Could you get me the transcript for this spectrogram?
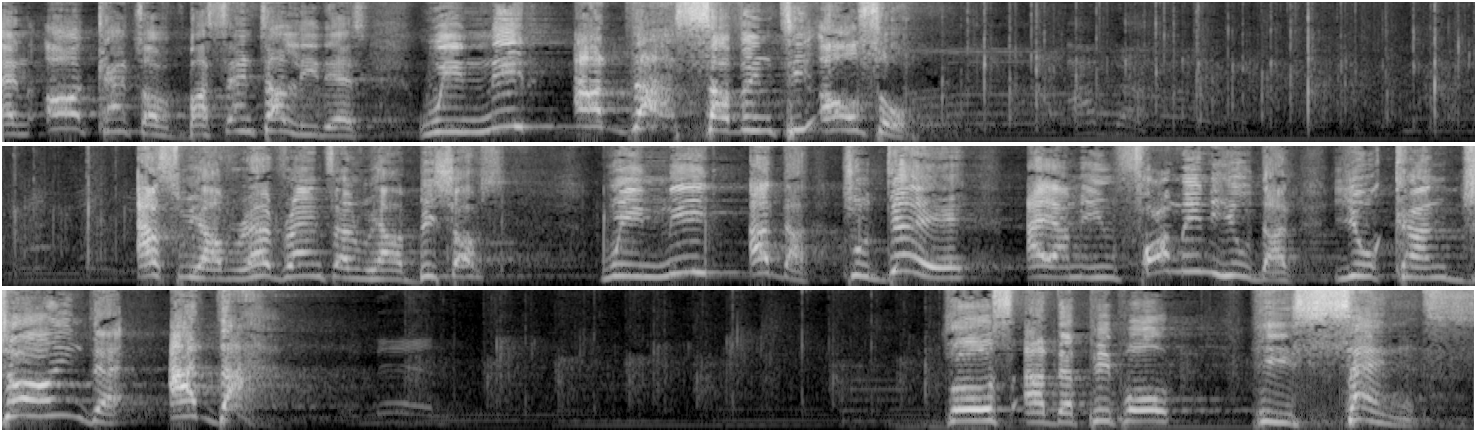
and all kinds of bacenta leaders, we need other 70 also. As we have reverends and we have bishops, we need other. Today, I am informing you that you can join the other. Those are the people he sends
